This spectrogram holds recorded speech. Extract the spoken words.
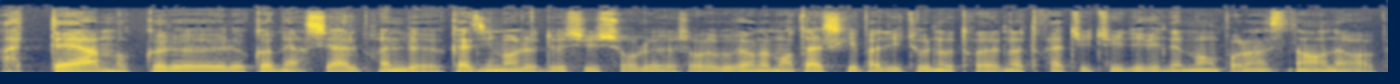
à terme que le, commercial prenne quasiment le dessus sur le, sur le gouvernemental, ce qui n'est pas du tout notre, notre attitude, évidemment, pour l'instant en Europe.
